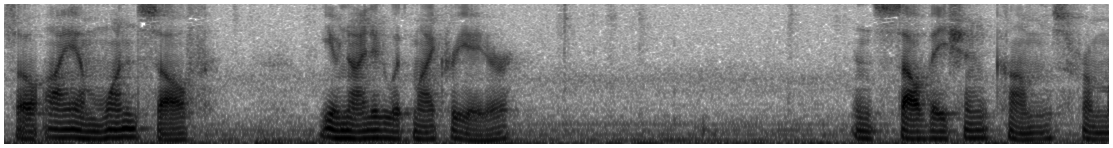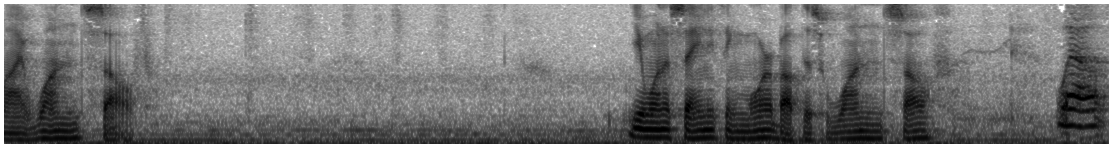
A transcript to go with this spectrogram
So I am one self, united with my Creator, and salvation comes from my one self. You want to say anything more about this one self? Well,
